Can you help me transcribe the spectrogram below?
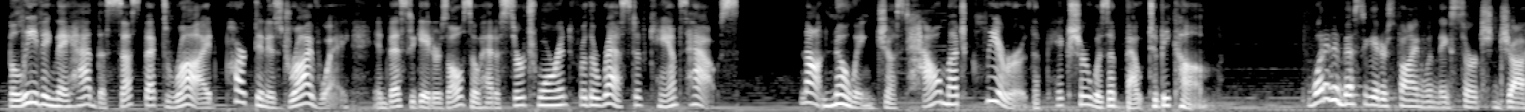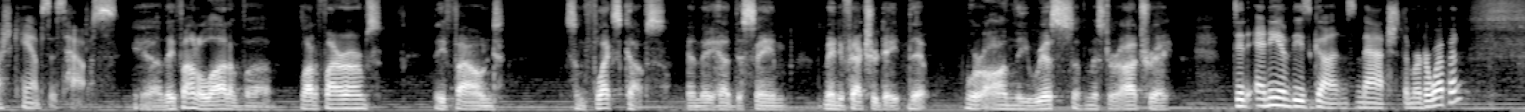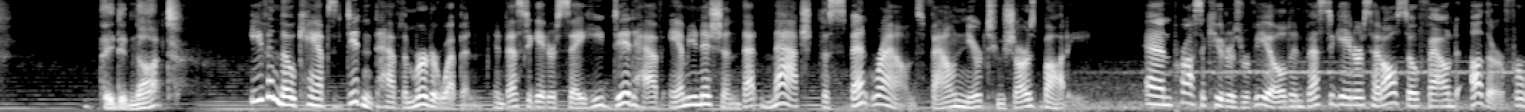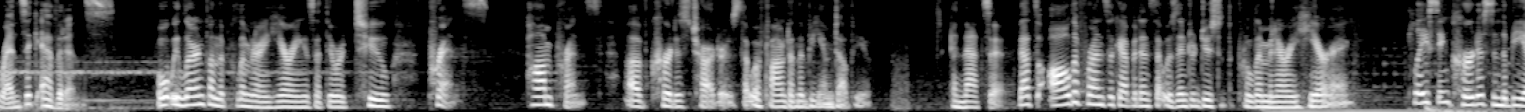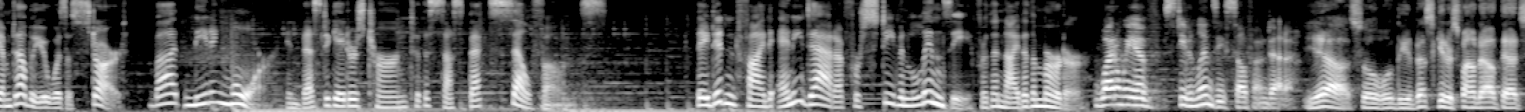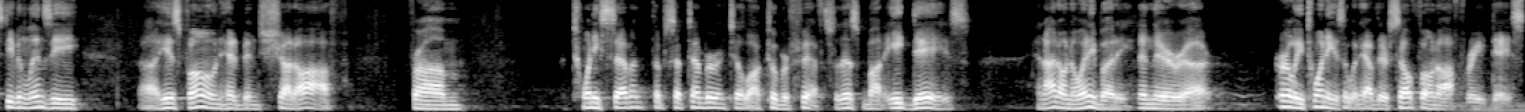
Believing they had the suspect's ride parked in his driveway, investigators also had a search warrant for the rest of Camp's house, not knowing just how much clearer the picture was about to become. What did investigators find when they searched Josh Camp's house? Yeah, they found a lot of uh, a lot of firearms. They found some flex cuffs, and they had the same manufacture date that were on the wrists of Mr. Atre. Did any of these guns match the murder weapon? They did not. Even though Camps didn't have the murder weapon, investigators say he did have ammunition that matched the spent rounds found near Tushar's body. And prosecutors revealed investigators had also found other forensic evidence. What we learned from the preliminary hearing is that there were two prints palm prints of Curtis Charters that were found on the BMW. And that's it. That's all the forensic evidence that was introduced at the preliminary hearing. Placing Curtis in the BMW was a start, but needing more, investigators turned to the suspect's cell phones. They didn't find any data for Stephen Lindsay for the night of the murder. Why don't we have Stephen Lindsay's cell phone data? Yeah, so the investigators found out that Stephen Lindsay, uh, his phone had been shut off from the 27th of September until October 5th. So that's about eight days. And I don't know anybody in their uh, early 20s that would have their cell phone off for eight days.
